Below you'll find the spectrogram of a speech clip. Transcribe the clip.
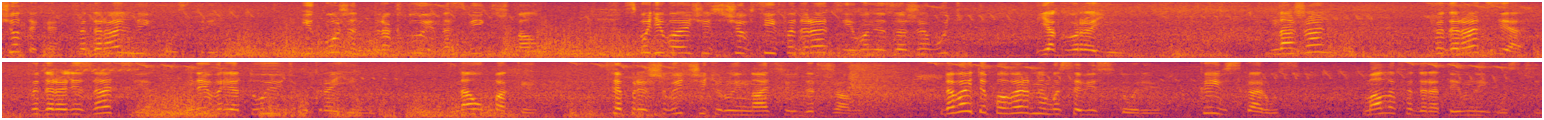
що таке федеральний устрій. І кожен трактує на свій кшталт, сподіваючись, що в цій федерації вони заживуть як в раю. На жаль, федерація, федералізація не врятують Україну. Навпаки, це пришвидшить руйнацію держави. Давайте повернемося в історію. Київська Русь мала федеративний устрій.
